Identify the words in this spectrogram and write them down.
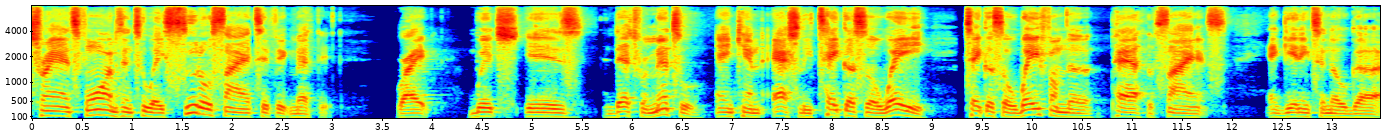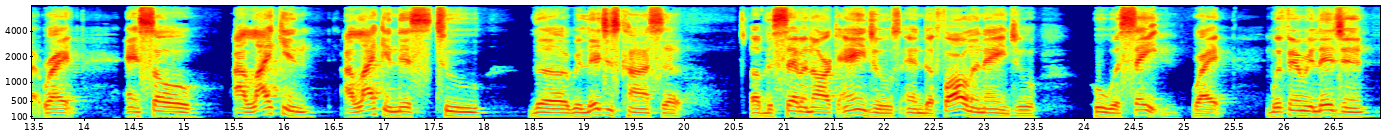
transforms into a pseudoscientific method, right? Which is detrimental and can actually take us away, take us away from the path of science and getting to know God, right? And so I liken, I liken this to the religious concept of the seven archangels and the fallen angel who was Satan, right? within religion,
